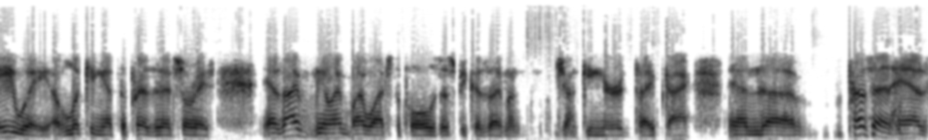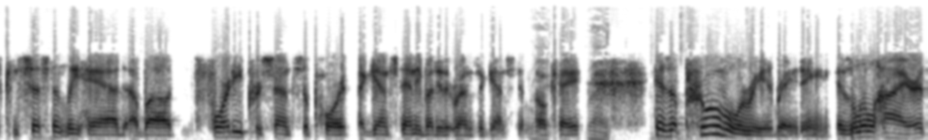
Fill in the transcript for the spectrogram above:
a way of looking at the presidential race. As I've you know I, I watch the polls just because I'm a junkie nerd type guy, and uh, president has consistently had about 40% support against anybody that runs against him. Right. Okay. Right. His approval rating is a little higher. It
